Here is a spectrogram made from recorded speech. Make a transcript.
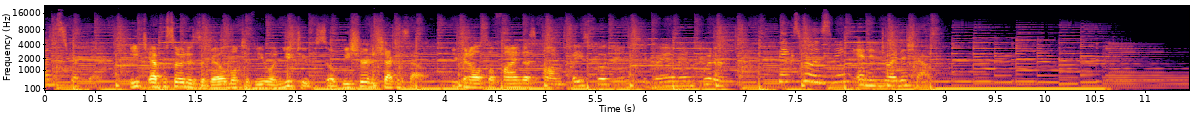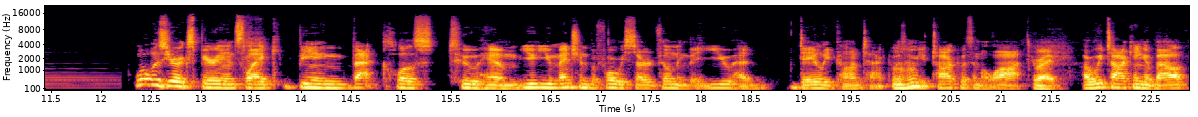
Unscripted. Each episode is available to view on YouTube, so be sure to check us out. You can also find us on Facebook, Instagram, and Twitter. Thanks for listening and enjoy the show. What was your experience like being that close to him? You you mentioned before we started filming that you had daily contact with him. Mm-hmm. You talked with him a lot. Right. Are we talking about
